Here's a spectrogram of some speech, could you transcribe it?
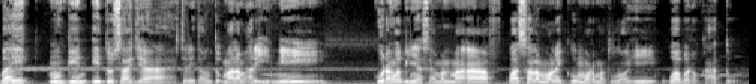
Baik, mungkin itu saja cerita untuk malam hari ini. Kurang lebihnya saya mohon maaf. Wassalamualaikum warahmatullahi wabarakatuh.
